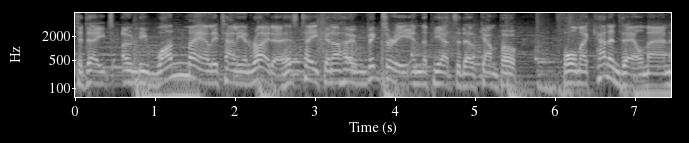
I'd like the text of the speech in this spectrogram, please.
to date, only one male Italian rider has taken a home victory in the Piazza del Campo, former Cannondale man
